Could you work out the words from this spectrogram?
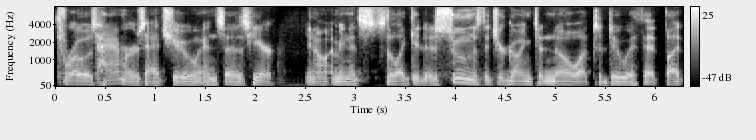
throws hammers at you and says here you know i mean it's like it assumes that you're going to know what to do with it but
